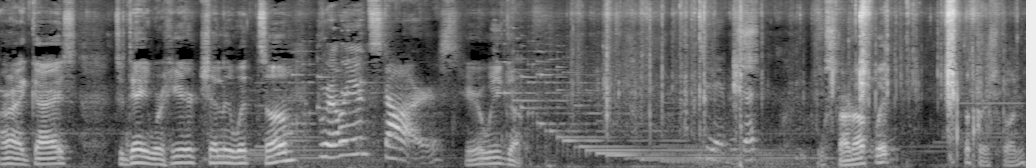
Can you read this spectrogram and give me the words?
Alright guys, today we're here chilling with some Brilliant Stars. Here we go. Today we got We'll start off with the first one.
